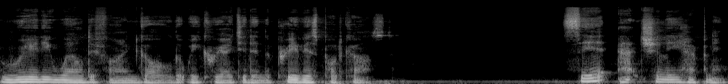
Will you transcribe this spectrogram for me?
really well defined goal that we created in the previous podcast. See it actually happening.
